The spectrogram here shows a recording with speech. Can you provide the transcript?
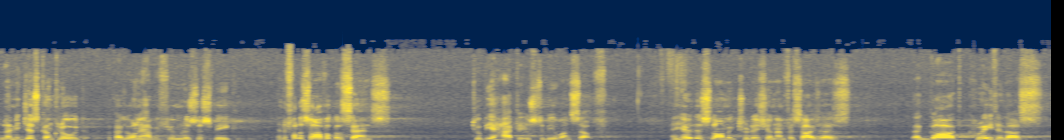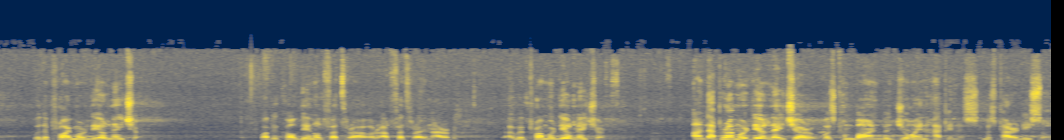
Let me just conclude, because I only have a few minutes to speak. In the philosophical sense, to be happy is to be oneself. And here the Islamic tradition emphasizes that God created us with a primordial nature, what we call din al-fitra or al-fitra in Arabic, uh, with primordial nature. And that primordial nature was combined with joy and happiness. It was paradisal.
